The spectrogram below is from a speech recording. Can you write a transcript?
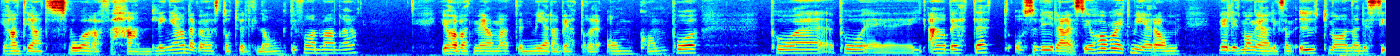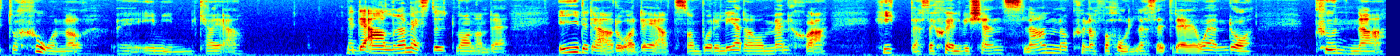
Jag har hanterat svåra förhandlingar där vi har stått väldigt långt ifrån varandra. Jag har varit med om att en medarbetare omkom på, på, eh, på eh, arbetet och så vidare. Så jag har varit med om väldigt många liksom, utmanande situationer eh, i min karriär. Men det allra mest utmanande i det där då, det är att som både ledare och människa hitta sig själv i känslan och kunna förhålla sig till det och ändå kunna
